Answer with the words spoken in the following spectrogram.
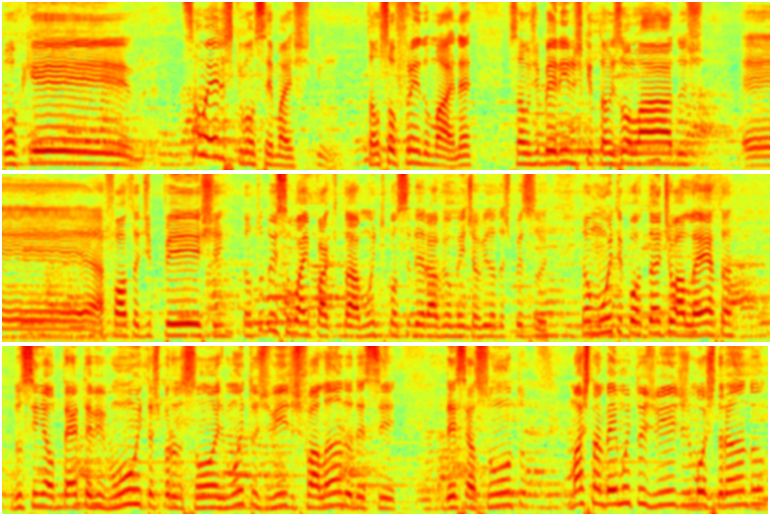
porque são eles que vão ser mais, que estão sofrendo mais, né? São os ribeirinhos que estão isolados, é, a falta de peixe. Então tudo isso vai impactar muito consideravelmente a vida das pessoas. Então muito importante o alerta do Cine Alter, teve muitas produções, muitos vídeos falando desse, desse assunto, mas também muitos vídeos mostrando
